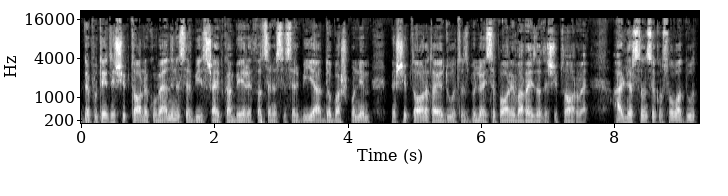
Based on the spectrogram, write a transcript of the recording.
Deputeti shqiptar në Kuvendin e Serbisë, Shaip Kamberi, thotë se nëse Serbia do bashkëpunim me shqiptarët, ajo duhet të zbulojë së pari varrezat e shqiptarëve. Ai vlerëson se Kosova duhet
